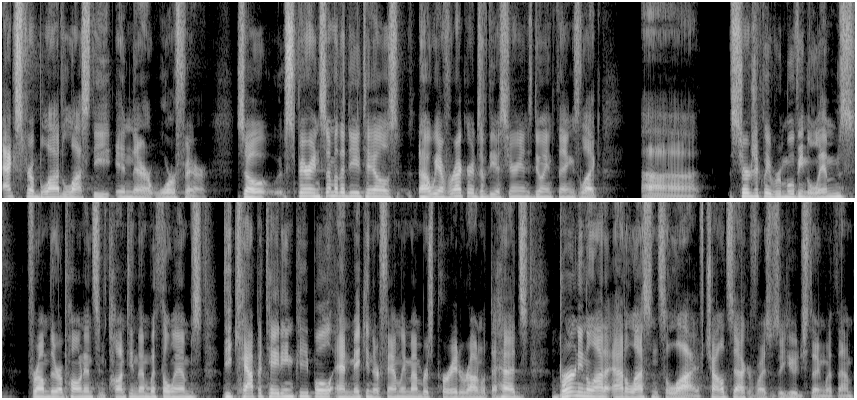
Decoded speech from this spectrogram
extra bloodlusty in their warfare. So, sparing some of the details, uh, we have records of the Assyrians doing things like uh, surgically removing limbs from their opponents and taunting them with the limbs, decapitating people and making their family members parade around with the heads, burning a lot of adolescents alive. Child sacrifice was a huge thing with them.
